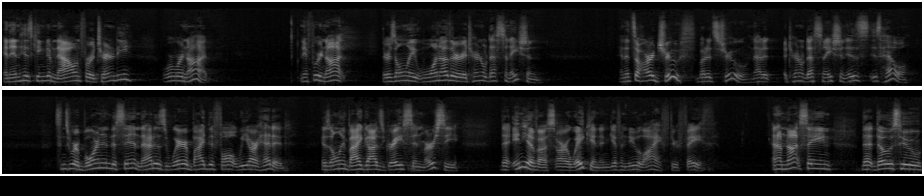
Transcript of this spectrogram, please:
and in his kingdom now and for eternity, or we're not. And if we're not, there's only one other eternal destination. And it's a hard truth, but it's true. That eternal destination is, is hell. Since we're born into sin, that is where by default we are headed. It is only by God's grace and mercy that any of us are awakened and given new life through faith. And I'm not saying that those who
